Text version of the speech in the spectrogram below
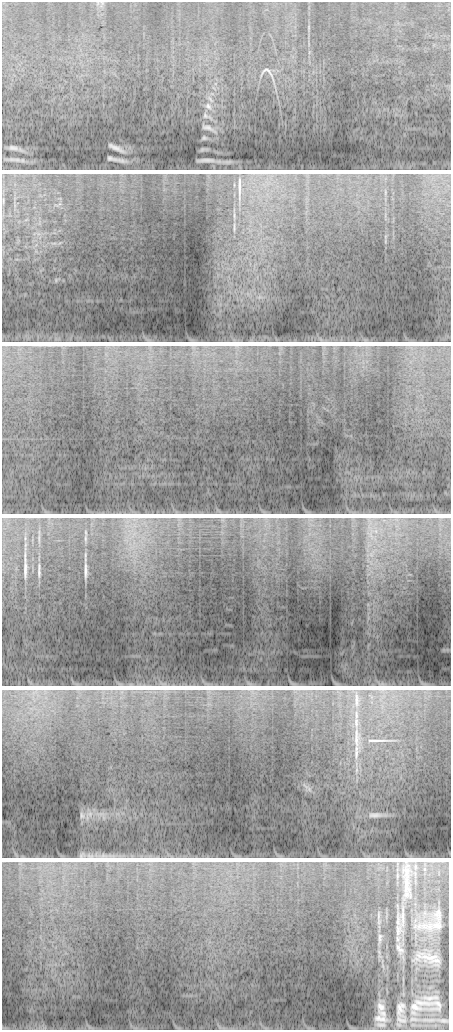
Three, two, one. Nuked his head.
